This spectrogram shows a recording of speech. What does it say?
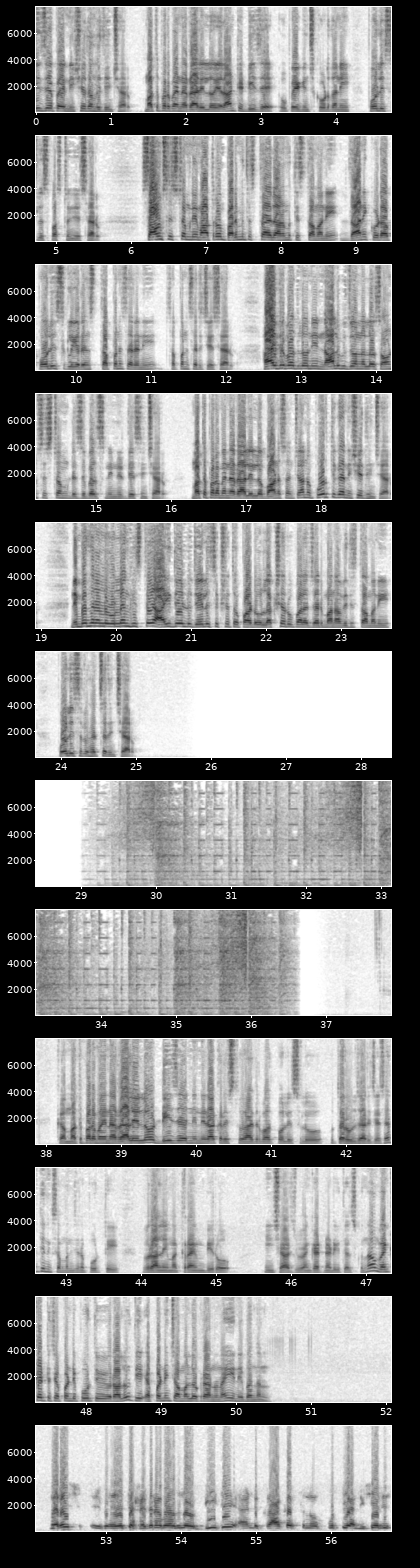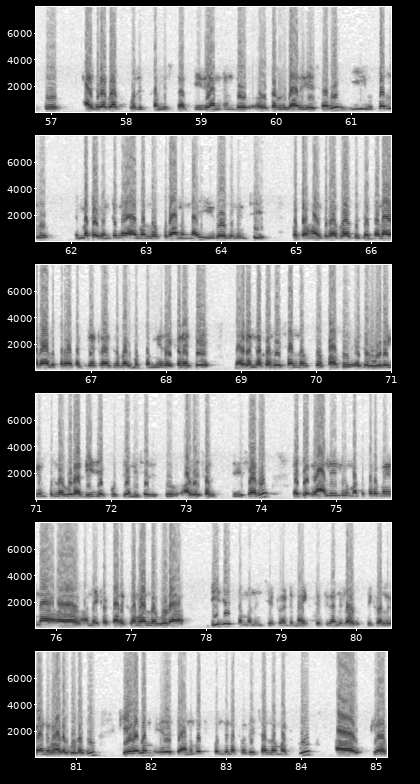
డీజేపై నిషేధం విధించారు. మతపరమైన ర్యాలీలో ఎలాంటి డీజే ఉపయోగించకూడదని పోలీసులు స్పష్టం చేశారు. సౌండ్ సిస్టమ్ని మాత్రం పరిమిత స్థాయిలో అనుమతిస్తామని దానికి కూడా పోలీసు క్లియరెన్స్ తప్పనిసరని తప్పనిసరి చేశారు. హైదరాబాద్లోని నాలుగు జోన్లలో సౌండ్ సిస్టమ్ డెసిబెల్స్ని నిర్దేశించారు. మతపరమైన ర్యాలీలో బాణసంచాను పూర్తిగా నిషేధించారు. నిబంధనలు ఉల్లంఘిస్తే ఐదేళ్ళు జైలు శిక్షతో పాటు లక్ష రూపాయల జరిమానా విధిస్తామని పోలీసులు హెచ్చరించారు. ఇక మతపరమైన ర్యాలీలో డీజేని నిరాకరిస్తూ హైదరాబాద్ పోలీసులు ఉత్తర్వులు జారీ చేశారు. దీనికి సంబంధించిన పూర్తి వివరాలని మా క్రైమ్ బ్యూరో ఇన్ఛార్జ్ వెంకట్ని అడిగి తెలుసుకుందాం. వెంకట్ చెప్పండి పూర్తి వివరాలు. ఎప్పటి నుంచి అమల్లోకి రానున్నాయి ఈ నిబంధనలు? నరేష్ ఏదైతే హైదరాబాద్లో డీజే అండ్ క్రాకర్స్ను పూర్తిగా నిషేధిస్తూ Hyderabad police commissioner TV Anand ఉత్తర్వులు జారీ చేశారు. ఈ ఉత్తర్వులు ఎమ్మటే వెంటనే అమల్లోకి రానున్నాయి. ఈ రోజు నుంచి మొత్తం హైదరాబాద్ జంట నగరాలు తర్వాత గ్రేటర్ హైదరాబాద్ మొత్తం మీద ఎక్కడైతే బహిరంగ ప్రదేశాలతో పాటు అయితే ఊరేగింపుల్లో కూడా డీజే పూర్తిగా నిషేధిస్తూ ఆదేశాలు చేశారు అయితే ర్యాలీలు మతపరమైన ఆ, అనేక కార్యక్రమాల్లో కూడా డీజేకి సంబంధించి ఎటువంటి మైక్ సెట్ కానీ లౌడ్ స్పీకర్లు కానీ వాడకూడదు. కేవలం ఏదైతే అనుమతి పొందిన ప్రదేశాల్లో మటుకు ఆ,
